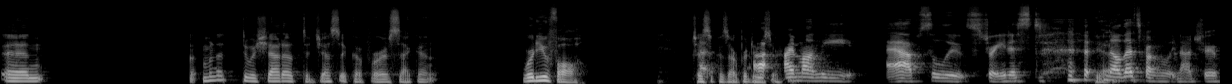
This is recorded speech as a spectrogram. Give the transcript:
And I'm going to do a shout out to Jessica for a second. Where do you fall? Jessica's our I, producer. I'm on the absolute straightest. Yeah. no, that's probably not true.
